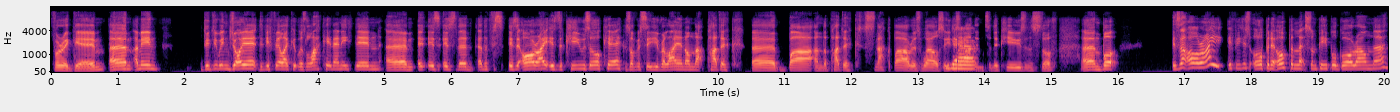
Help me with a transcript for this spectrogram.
for a game. Um, I mean, did you enjoy it? Did you feel like it was lacking anything? Um, is is the, are the is it all right? Is the queues okay? Because obviously you're relying on that paddock uh, bar and the paddock snack bar as well, so you just Yeah. add into the queues and stuff. Um, but is that all right if you just open it up and let some people go around there?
